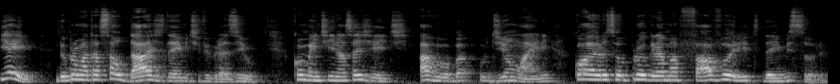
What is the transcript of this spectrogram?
E aí, deu pra matar saudades da MTV Brasil? Comente em nossas redes, arroba o Online, qual era o seu programa favorito da emissora.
